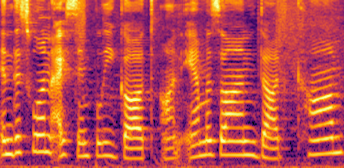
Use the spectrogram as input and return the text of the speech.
and this one I simply got on Amazon.com.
